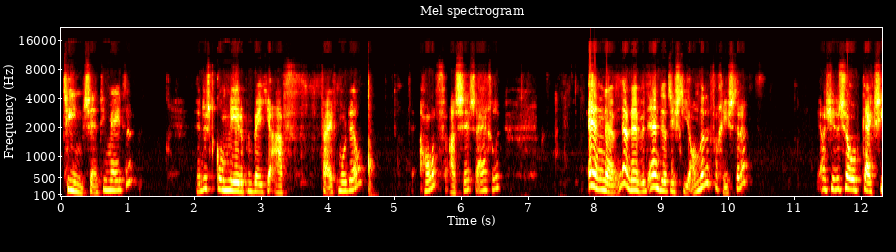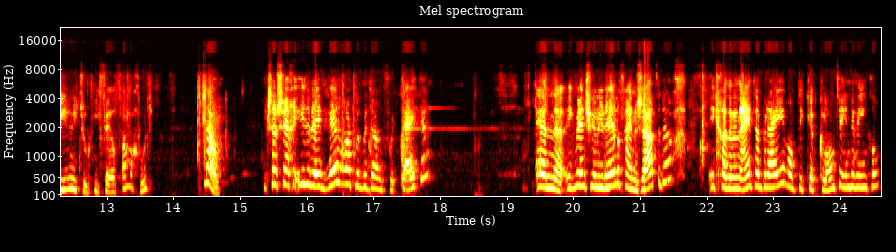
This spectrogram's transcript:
10 centimeter. En dus het komt neer op een beetje A5 model. Half, A6 eigenlijk. En, eh, nou, dan hebben we, en dat is die andere van gisteren. Als je er zo op kijkt, zie je er natuurlijk niet veel van, maar goed. Nou, ik zou zeggen, iedereen heel hartelijk bedankt voor het kijken. En eh, ik wens jullie een hele fijne zaterdag. Ik ga er een eind aan breien, want ik heb klanten in de winkel.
